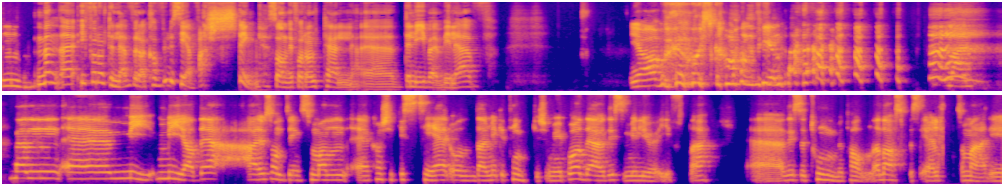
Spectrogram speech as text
Mm. Men eh, i forhold til levra, hva vil du si er versting sånn i forhold til eh, det livet vi lever? Ja, hvor skal man begynne? Nei, men eh, my, mye av det er jo sånne ting som man eh, kanskje ikke ser og dermed ikke tenker så mye på. Det er jo disse miljøgiftene, eh, disse tungmetallene da, spesielt, som er i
